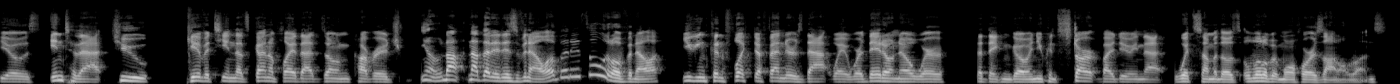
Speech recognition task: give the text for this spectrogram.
RPOs into that to give a team that's going to play that zone coverage, you know, not not that it is vanilla, but it's a little vanilla. You can conflict defenders that way where they don't know where that they can go, and you can start by doing that with some of those a little bit more horizontal runs.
